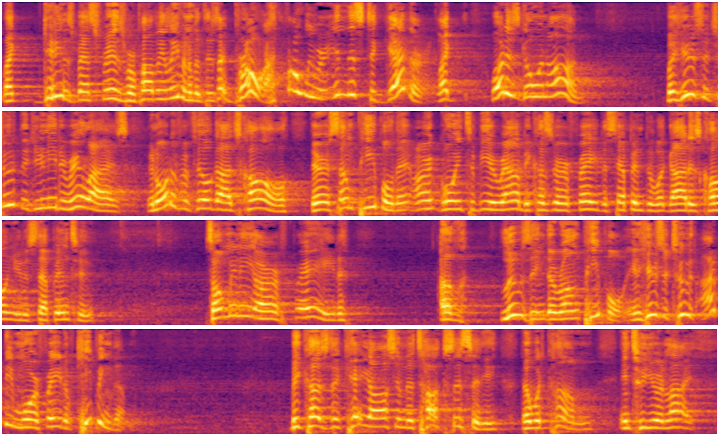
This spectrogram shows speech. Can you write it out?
Like Gideon's best friends were probably leaving him, but it's like, bro, I thought we were in this together. Like, what is going on? But here's the truth that you need to realize in order to fulfill God's call, there are some people that aren't going to be around because they're afraid to step into what God is calling you to step into. So many are afraid of losing the wrong people. And here's the truth I'd be more afraid of keeping them. Because the chaos and the toxicity that would come into your life.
